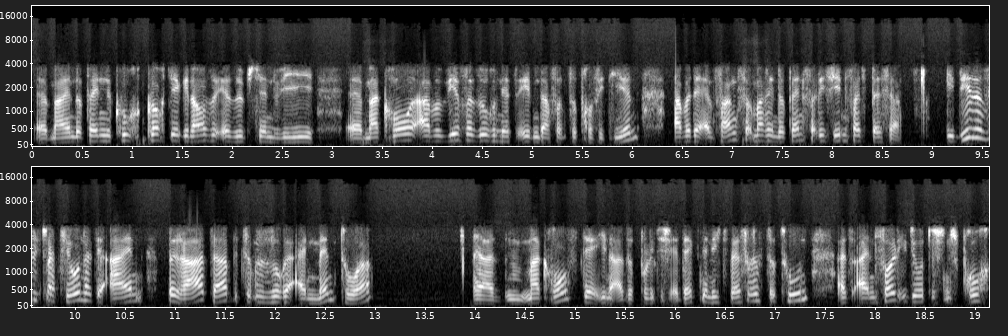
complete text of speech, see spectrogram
äh, Marine Le Pen kocht, hier genauso ihr Süppchen wie äh, Macron, aber wir versuchen jetzt eben davon zu profitieren. Aber der Empfang von Marine Le Pen verlief jedenfalls besser. In dieser Situation hatte ein Berater, beziehungsweise sogar ein Mentor, ja, Macrons, der ihn also politisch entdeckte, nichts Besseres zu tun, als einen vollidiotischen Spruch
